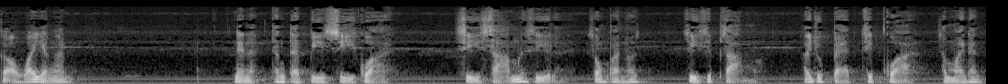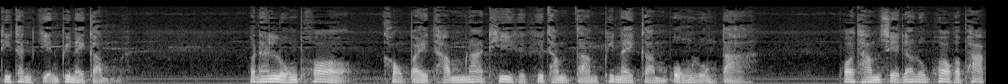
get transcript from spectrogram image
ก็เอาไว้อย่างนั้นเนี่ยแหละตั้งแต่ปีสี่กว่าสี่สามหรือสี่เลย สองพันสี่สิบสามอายุแปดสิบกว่า สมัยนั้นที่ท่านเขียนพินัยกรรม เพราะนั้นหลวงพ่อเข้าไปทำหน้าที่ก็คือทำตามพินัยกรรมองค์หลวงตา พอทำเสร็จแล้วหลวงพ่อก็ภาค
